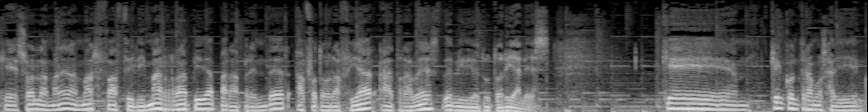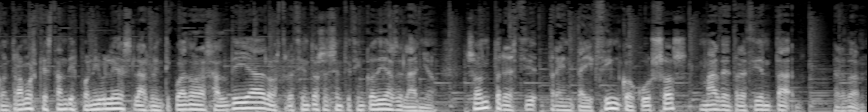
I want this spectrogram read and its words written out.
que son la manera más fácil y más rápida para aprender a fotografiar a través de videotutoriales. ¿Qué, ¿Qué, encontramos allí? Encontramos que están disponibles las 24 horas al día, los 365 días del año. Son 35 cursos, más de 300, perdón,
